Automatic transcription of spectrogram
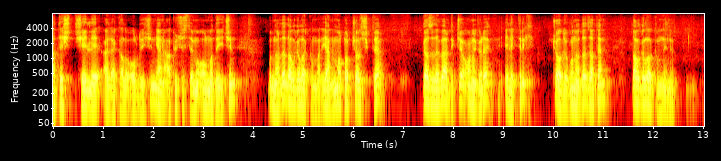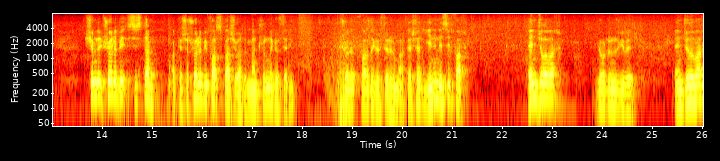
ateş şeyle alakalı olduğu için yani akü sistemi olmadığı için bunlarda dalgalı akım var. Yani motor çalıştıkça gazı da verdikçe ona göre elektrik çoğalıyor. Buna da zaten dalgalı akım deniyor. Şimdi şöyle bir sistem arkadaşlar şöyle bir far siparişi verdim ben şunu da göstereyim. Şöyle farı da gösteriyorum arkadaşlar. Yeni nesil far. Angel'ı var. Gördüğünüz gibi Angel'ı var.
